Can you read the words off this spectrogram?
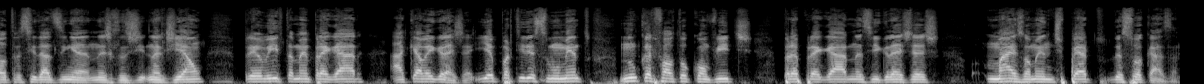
outra cidadezinha nas, na região, para ele ir também pregar àquela igreja. E a partir desse momento, nunca faltou convites para pregar nas igrejas mais ou menos perto da sua casa.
